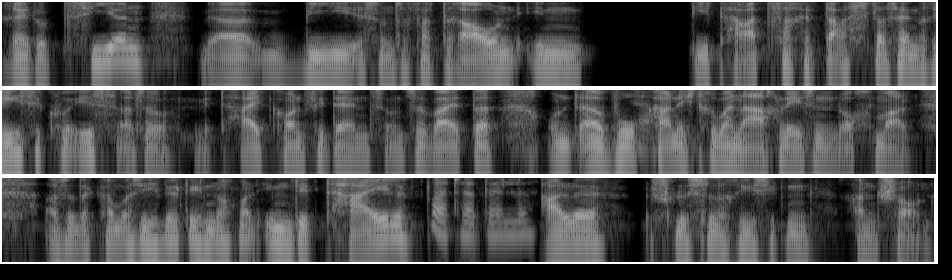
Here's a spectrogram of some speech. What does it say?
reduzieren? Äh, wie ist unser Vertrauen in die Tatsache, dass das ein Risiko ist, also mit High Confidence und so weiter. Und äh, wo ja. kann ich drüber nachlesen nochmal? Also da kann man sich wirklich nochmal im Detail alle Schlüsselrisiken anschauen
